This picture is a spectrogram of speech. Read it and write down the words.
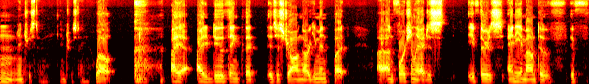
RDA. Hmm. Interesting. Interesting. Well, I I do think that it's a strong argument, but uh, unfortunately, I just if there's any amount of if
